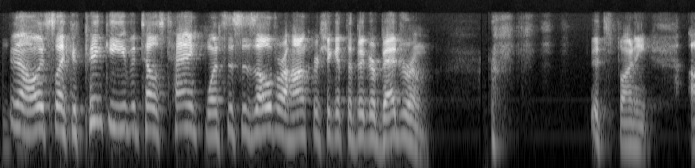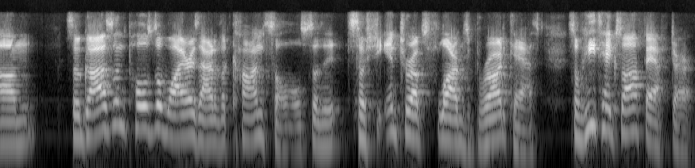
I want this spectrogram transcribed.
You know, it's like if Binky even tells Tank once this is over, Honker should get the bigger bedroom. it's funny. Um, so Gosalyn pulls the wires out of the console so that so she interrupts Flarg's broadcast. So he takes off after her.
